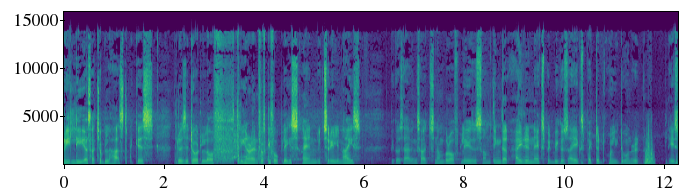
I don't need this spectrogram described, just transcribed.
really a, such a blast because there was a total of 354 plays and it's really nice because having such number of plays is something that I didn't expect because I expected only 200 plays.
